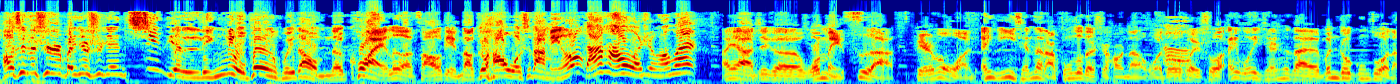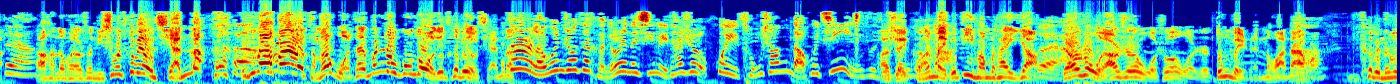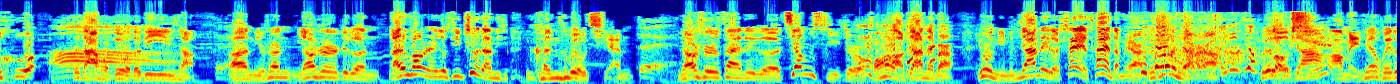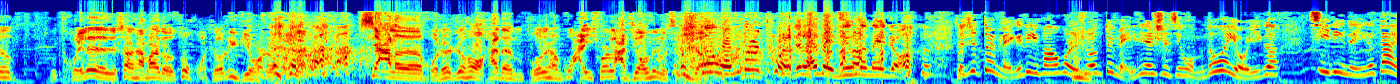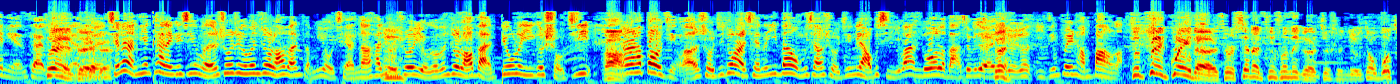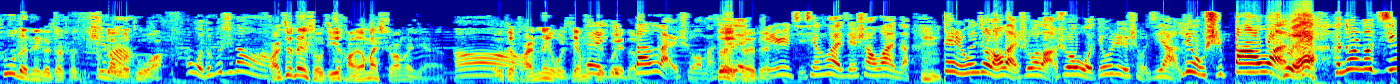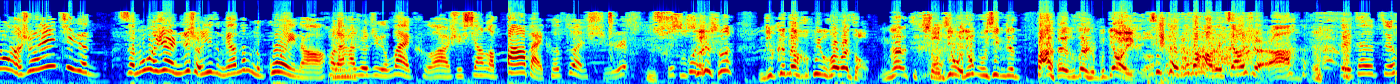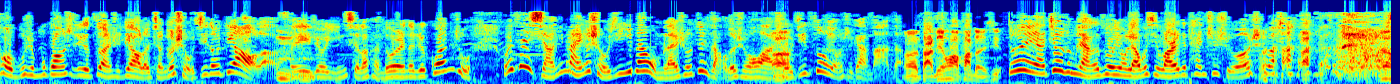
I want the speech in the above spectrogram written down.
好，现在是北京时间七点零六分，回到我们的快乐早点到。各位好，我是大明。早上好，我是黄欢。哎呀，这个我每次啊，别人问我，哎，你以前在哪儿工作的时候呢？我都会说，哎，我以前是在温州工作的。啊对啊然后很多朋友说，你是不是特别有钱呢？我就纳闷了，怎么我在温州工作我就特别有钱呢？当然了，温州在很多人的心里，他是会从商的，会经营自己啊，对，可能每个地方不太一样。对啊比方说，我要是我说我是东北人的话，大家伙儿啊特别能喝，啊这大家伙对我的第一印象。对啊，你说你要是这个南方人，尤其浙江地区，你肯定特别有钱。对你要是在这个江西，就是黄花老家那边，哟，你们家那个山野菜怎么样？跟他们点儿啊 回老家啊，每天回头回来上下班都坐火车，绿皮火车回来，下了火车之后还得脖子上挂一圈辣椒那种形象。我们都是腿着来北京的那种，只是对每个地方或者说对每一件事情，我们都会有一个既定的一个概念在里面。对对对前两天看了一个新闻，说这个温州老板怎么有钱呢？他就是说有个温州老板丢了一个手机，啊但是他报警了，手机多少钱呢？一般我们想手机了不起一万多了吧，对不对？对就就已经非常棒了。就最贵的就是现在听说那个就是有叫沃兔的那个叫手机，是不是叫吗沃兔啊？啊我都不知道啊。反正就那手机好像要卖十万块钱。哦，就反正那个我见过最贵的。一般来说嘛，对对对平日几千块钱、上万的。嗯但是温州老板说了，说我丢这个手机啊，六十八万。嚯很多人都惊了，说，哎，这个怎么回事？你这手机怎么样那么的贵呢？后来他说这个外壳啊是镶了八百颗钻石，所以说你就跟他屁股后边走，你看手机我就不信这八百个钻石不掉一颗。这个这么好的胶水啊！对，但是最后不是不光是这个钻石掉了，整个手机都掉了，嗯所以就引起了很多人的这关注。我就在想，你买一个手机，一般我们来说最早的时候啊，啊手机作用是干嘛的？呃，打电话发短信。对呀、就这么两个作用，了不起玩一个贪吃蛇是吧？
